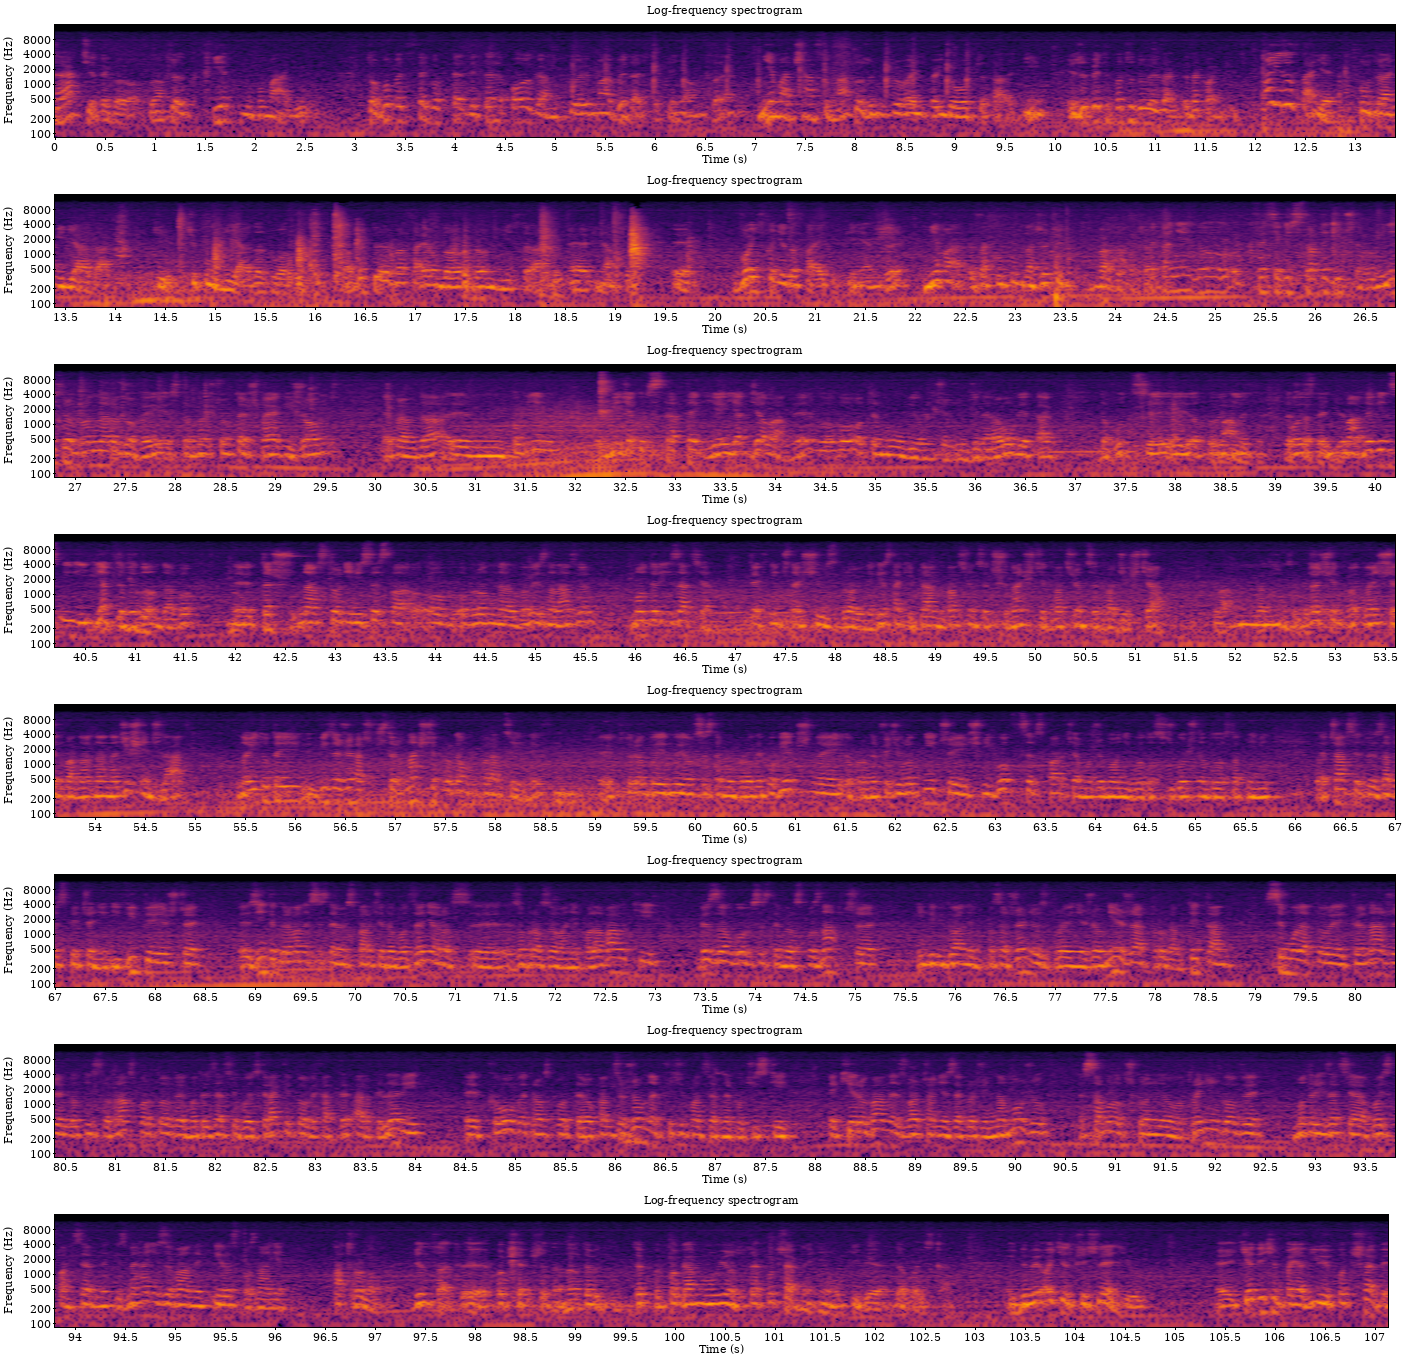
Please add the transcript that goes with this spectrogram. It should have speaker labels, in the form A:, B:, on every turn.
A: trakcie tego roku, na przykład w kwietniu, w maju, to wobec tego wtedy ten organ, który ma wydać te pieniądze, nie ma czasu na to, żeby prowadzić prawidłowo przetargi i żeby te procedury za, zakończyć. No i zostanie półtora miliarda czy, czy pół miliarda złotych, które wracają do, do ministra e, finansów. E, wojsko nie dostaje tych pieniędzy, nie ma zakupów na rzeczy bardzo potrzebne.
B: Pytanie, no, kwestie jakieś strategiczne, bo minister obrony narodowej z pewnością też, tak jak i rząd, prawda, powinien mieć jakąś strategię, jak działamy, bo, bo o tym mówią czy generałowie, tak, dowódcy y, odpowiednich
A: Mamy
B: wojsk mamy, więc jak to wygląda, bo y, też na stronie Ministerstwa Obrony Narodowej znalazłem modernizacja techniczna sił zbrojnych. Jest taki plan 2013-2020.
A: Plan
B: Mm,
A: 2020.
B: 22 na, na, na 10 lat. No i tutaj widzę, że aż 14 programów operacyjnych, y, które obejmują system obrony powietrznej, obrony przeciwlotniczej, śmigłowce wsparcia, możemy o nich było dosyć głośno było ostatnimi e, czasy, to jest zabezpieczenie i VIP-y jeszcze, e, zintegrowany system wsparcia dowodzenia oraz e, zobrazowanie pola walki, bezzałogowe systemy rozpoznawcze, indywidualne wyposażenie, uzbrojenie żołnierza, program Tytan, symulatory, trenaży, lotnictwo transportowe, motoryzacja wojsk rakietowych, arty- artylerii, kołowe transporty opancerzone, przeciwpancerne pociski e, kierowane, zwalczanie zagrożeń na morzu, samolot szkoleniowo-treningowy, modernizacja wojsk pancernych i zmechanizowanych i rozpoznanie patrolowe.
A: Więc tak, e, po pierwsze, no, no te, te programy mówią o rzeczach potrzebnych niewątpliwie dla wojska. Gdyby ojciec prześledził, e, kiedy się pojawiły potrzeby,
